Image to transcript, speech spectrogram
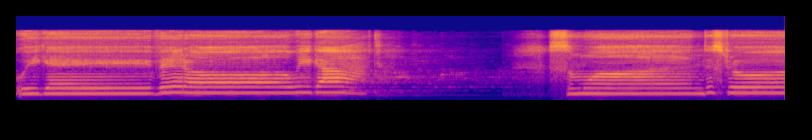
We gave it all we got. Someone destroyed.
